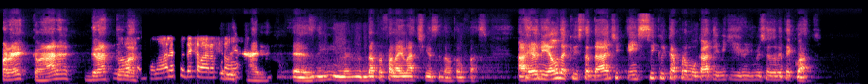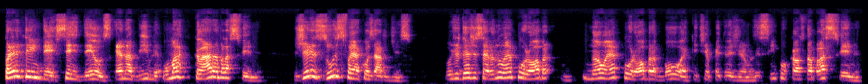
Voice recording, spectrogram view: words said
Pré-clara gratulação. Olha essa declaração. É, não dá para falar em latim assim, não, tão fácil. A reunião da cristandade encíclica promulgada em 20 de junho de 1994. Pretender ser Deus é, na Bíblia, uma clara blasfêmia. Jesus foi acusado disso. Os judeus disseram, não é por obra, não é por obra boa que te apedrejamos, e sim por causa da blasfêmia.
